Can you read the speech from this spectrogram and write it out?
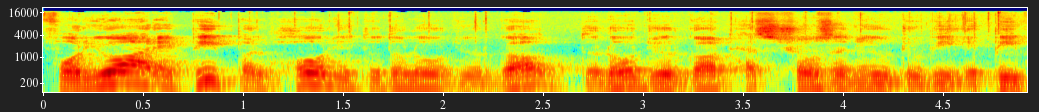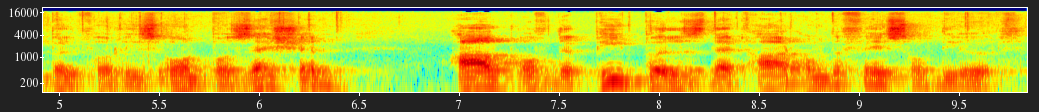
For you are a people holy to the Lord your God. The Lord your God has chosen you to be a people for his own possession out of the peoples that are on the face of the earth.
